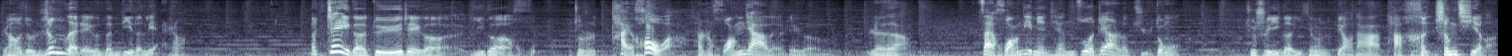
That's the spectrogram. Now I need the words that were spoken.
然后就扔在这个文帝的脸上。那这个对于这个一个皇就是太后啊，她是皇家的这个人啊，在皇帝面前做这样的举动，就是一个已经表达她很生气了。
